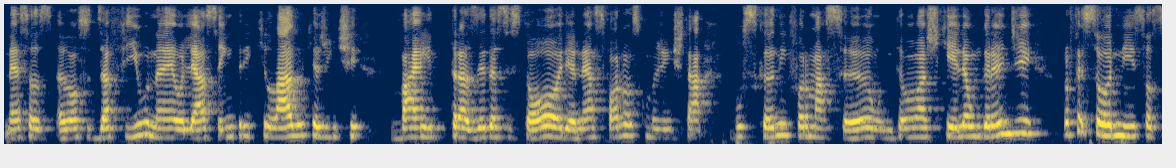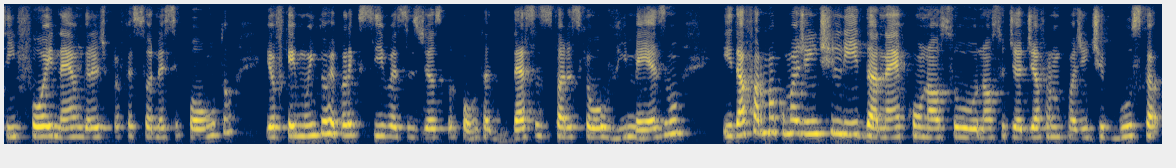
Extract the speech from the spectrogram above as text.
nessas, é nosso desafio, né, olhar sempre que lado que a gente vai trazer dessa história, né, as formas como a gente está buscando informação. Então, eu acho que ele é um grande professor nisso, assim, foi, né, um grande professor nesse ponto. E eu fiquei muito reflexiva esses dias por conta dessas histórias que eu ouvi mesmo e da forma como a gente lida, né, com o nosso nosso dia a dia, a forma como a gente busca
